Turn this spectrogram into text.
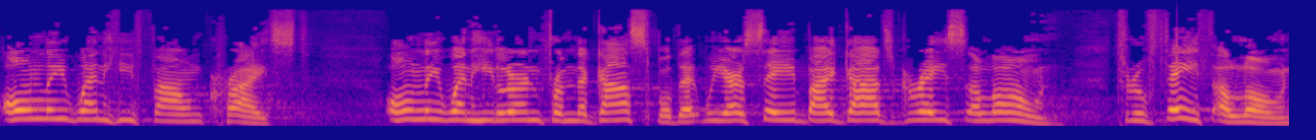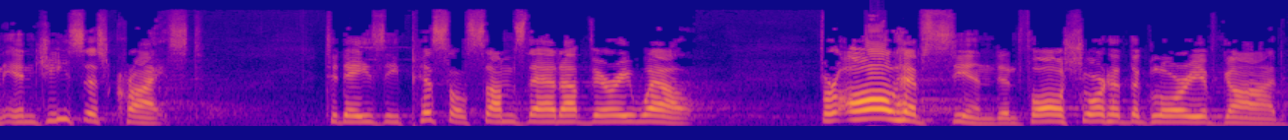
only when he found Christ, only when he learned from the gospel that we are saved by God's grace alone, through faith alone in Jesus Christ. Today's epistle sums that up very well. For all have sinned and fall short of the glory of God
